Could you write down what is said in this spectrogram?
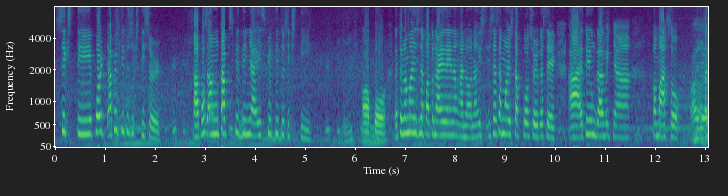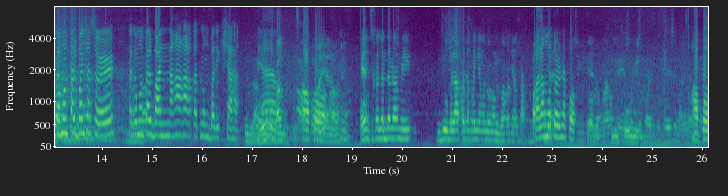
60, 40, ah, 50 to 60, sir. 50. Tapos ang top speed din niya is 50 to 60. Opo. Ito naman is napatunayan na yun ng ano, ng is- isa sa mga staff ko, sir, kasi ah, ito yung gamit niya pamasok. Ah. Taga Montalban siya, sir. Taga Montalban, nakakatatlong balik siya. Ayan. Opo. Ayan, no? Ayan, sa kaganda na may medyo malapad ang kanyang ano, ma'am, no? Kanyang top box Parang motor na po. Ayan, no? Parang Yung pogi, oh. inspired. Yung peso na kaya. Opo.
